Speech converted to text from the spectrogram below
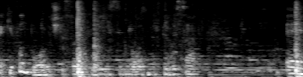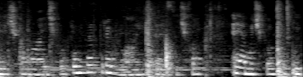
Такі футболочки 48, розмір 50. Елічка, маєчка, комплект реглайн, тесочка, Емочка, ось такий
